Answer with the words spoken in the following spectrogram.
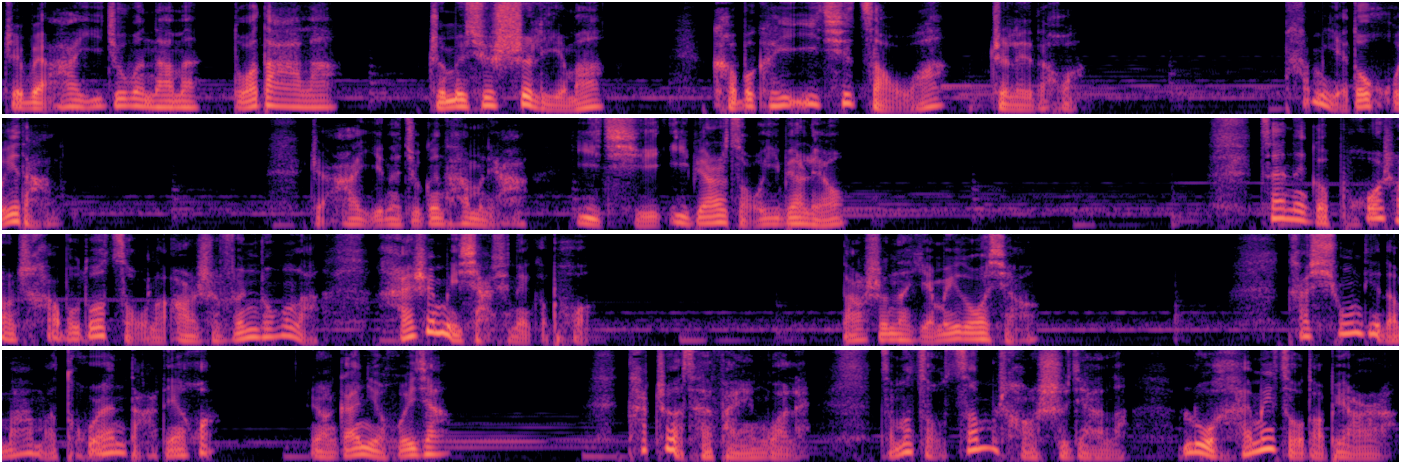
这位阿姨就问他们多大了，准备去市里吗？可不可以一起走啊？之类的话，他们也都回答了。这阿姨呢，就跟他们俩一起一边走一边聊。在那个坡上，差不多走了二十分钟了，还是没下去那个坡。当时呢，也没多想。他兄弟的妈妈突然打电话，让赶紧回家。他这才反应过来，怎么走这么长时间了，路还没走到边儿啊？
